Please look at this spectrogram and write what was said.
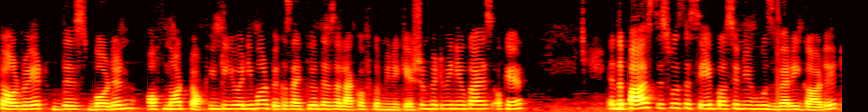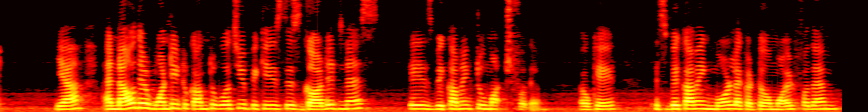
tolerate this burden of not talking to you anymore because I feel there's a lack of communication between you guys. Okay. In the past, this was the same person who was very guarded. Yeah. And now they're wanting to come towards you because this guardedness is becoming too much for them. Okay. It's becoming more like a turmoil for them.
